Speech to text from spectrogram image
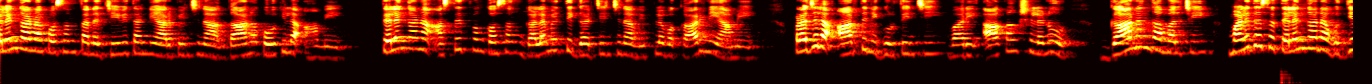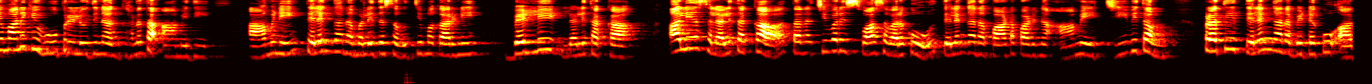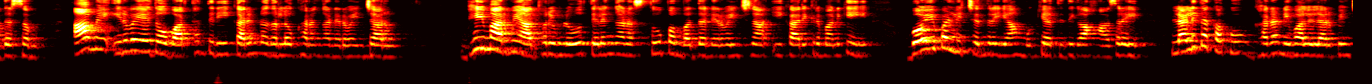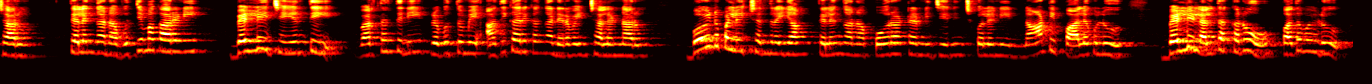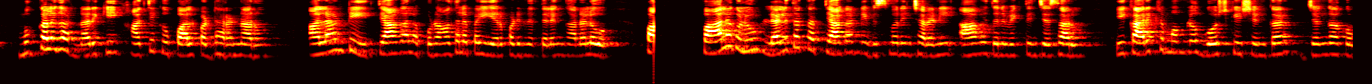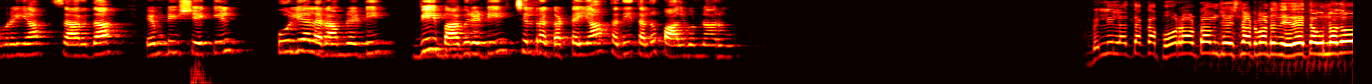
తెలంగాణ కోసం తన జీవితాన్ని అర్పించిన గాన కోకిల ఆమె తెలంగాణ అస్తిత్వం కోసం గళమెత్తి గర్జించిన విప్లవకారిణి ఆమె ప్రజల ఆర్తిని గుర్తించి వారి ఆకాంక్షలను గానంగా మలిచి మలిదశ తెలంగాణ ఉద్యమానికి ఊపిరిలూదిన ఘనత ఆమెది. ఆమెనే తెలంగాణ మలిదశ ఉద్యమకారిణి బెల్లి లలితక్క అలియస్ లలితక్క తన చివరి శ్వాస వరకు తెలంగాణ పాట పాడిన ఆమె జీవితం ప్రతి తెలంగాణ బిడ్డకు ఆదర్శం. ఆమె ఇరవై ఐదో వర్ధంతిని కరీంనగర్లో ఘనంగా నిర్వహించారు. భీమ్ ఆర్మీ ఆధ్వర్యంలో తెలంగాణ స్తూపం వద్ద నిర్వహించిన ఈ కార్యక్రమానికి బోయపల్లి చంద్రయ్య ముఖ్య అతిథిగా హాజరై లలితక్కకు ఘన నివాళులర్పించారు తెలంగాణ ఉద్యమకారిణి బెల్లి జయంతి వర్ధంతిని ప్రభుత్వమే అధికారికంగా నిర్వహించాలన్నారు. బోయినపల్లి చంద్రయ్య తెలంగాణ పోరాటాన్ని జీర్ణించుకోలేని నాటి పాలకులు బెల్లి లలితక్కను పదమూడు ముక్కలుగా నరికి హత్యకు పాల్పడ్డారన్నారు. అలాంటి త్యాగాల పునాదులపై ఏర్పడిన తెలంగాణలో పాలకులు లలితక్క త్యాగాన్ని విస్మరించారని ఆవేదన వ్యక్తం చేశారు. ఈ కార్యక్రమంలో గోష్కి శంకర్ జంగా కొమరయ్య శారద ఎండి షేకిల్ పూల్యాల రామరెడ్డి వి బాబిరెడ్డి చిల్ర గట్టయ్య తదితరులు పాల్గొన్నారు. బిల్లి లతక్క పోరాటం చేసినటువంటిది ఏదైతే ఉన్నదో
